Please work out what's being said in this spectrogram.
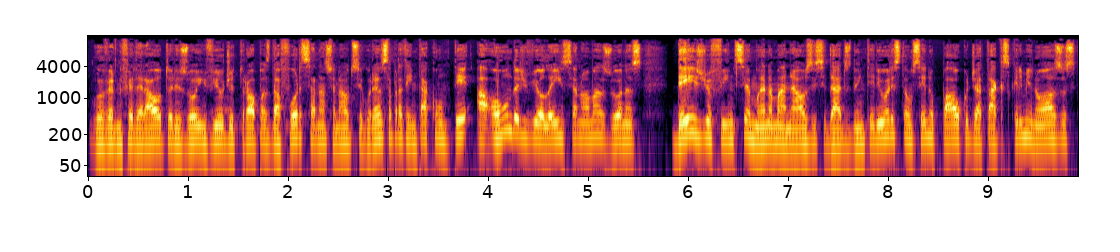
O governo federal autorizou o envio de tropas da Força Nacional de Segurança para tentar conter a onda de violência no Amazonas. Desde o fim de semana, Manaus e cidades do interior estão sendo palco de ataques criminosos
